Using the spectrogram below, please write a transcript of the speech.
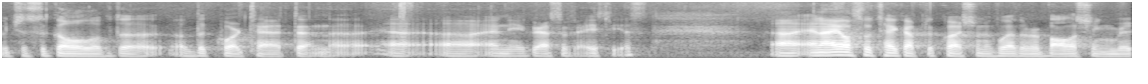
which is the goal of the, of the quartet and, uh, uh, and the aggressive atheists. Uh, and I also take up the question of whether abolishing re-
